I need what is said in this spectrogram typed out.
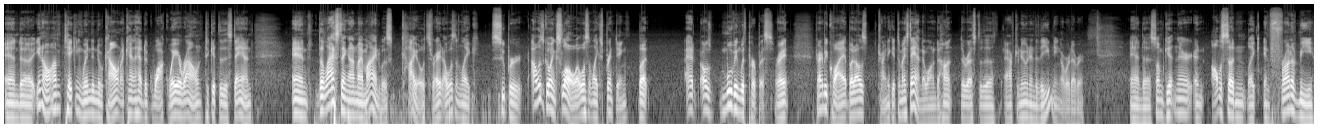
and uh, you know, I'm taking wind into account. I kind of had to walk way around to get to the stand. And the last thing on my mind was coyotes, right? I wasn't like super. I was going slow. I wasn't like sprinting, but I, had, I was moving with purpose, right? Trying to be quiet, but I was trying to get to my stand. I wanted to hunt the rest of the afternoon into the evening or whatever. And uh, so I'm getting there, and all of a sudden, like in front of me,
